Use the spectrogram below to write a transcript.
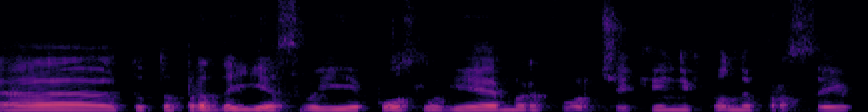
е, тобто продає свої послуги миротворчі, які ніхто не просив.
